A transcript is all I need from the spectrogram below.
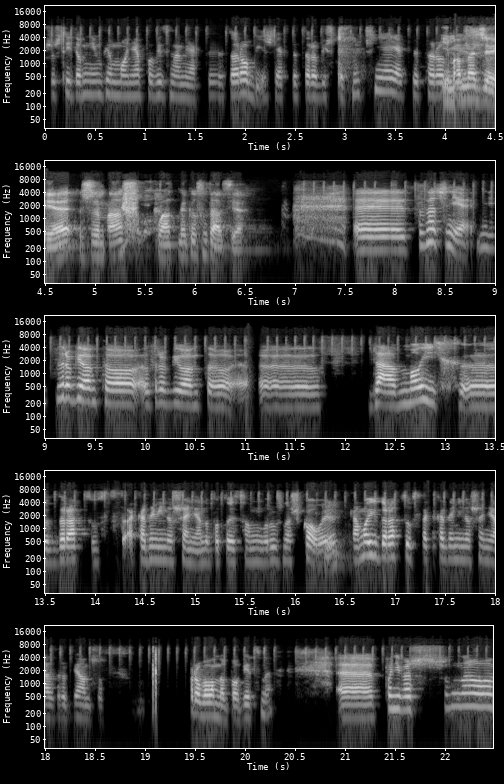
przyszli do mnie i mówią, Monia, powiedz nam, jak ty to robisz, jak ty to robisz technicznie, jak ty to robisz... I mam nadzieję, że masz płatne konsultacje. E, to znaczy nie, zrobiłam to, zrobiłam to dla moich doradców z Akademii Noszenia, no bo to są różne szkoły, dla moich doradców z Akademii Noszenia zrobiłam to pro bono powiedzmy, e, ponieważ no,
